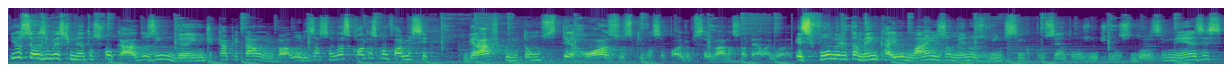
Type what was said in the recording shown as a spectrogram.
e os seus investimentos focados em ganho de capital, em valorização das cotas, conforme esse gráfico em tons terrosos que você pode observar na sua tela agora. Esse fundo ele também caiu mais ou menos 25% nos últimos 12 meses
